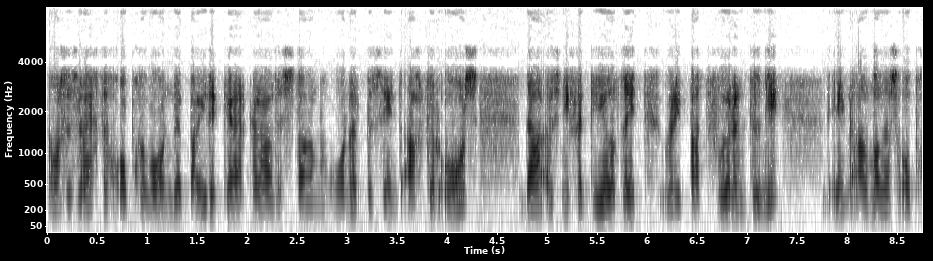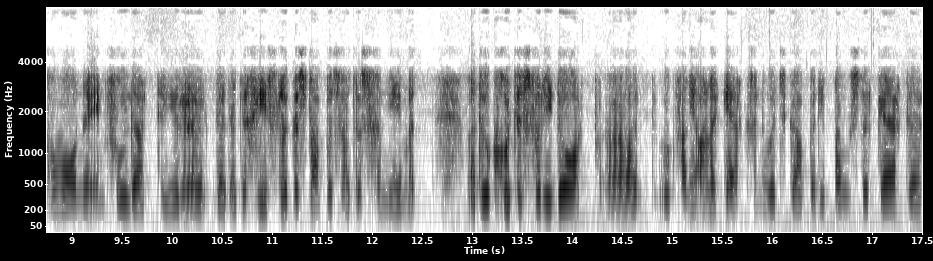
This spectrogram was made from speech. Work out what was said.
ons is regtig opgewonde. Beide kerkrade staan 100% agter ons. Daar is nie verdeeldheid oor die pad vorentoe nie en almal is opgewonde en voel dat hier eh, dat dit 'n geestelike stap is wat ons geneem het wat ook goed is vir die dorp uh ook van die ander kerkgenootskappe die Pinksterkerke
